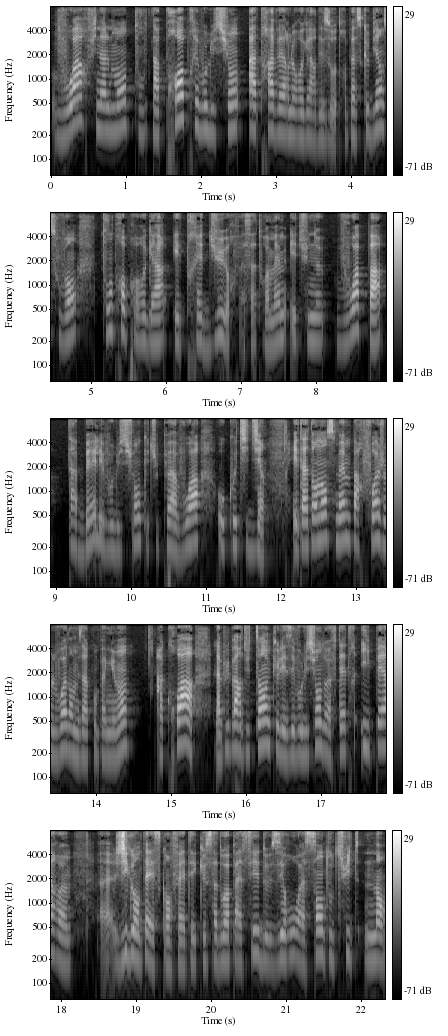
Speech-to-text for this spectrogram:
voir finalement ta propre évolution à travers le regard des autres. Parce que bien souvent, ton propre regard est très dur face à toi-même et tu ne vois pas ta belle évolution que tu peux avoir au quotidien. Et tu as tendance même parfois, je le vois dans mes accompagnements, à croire la plupart du temps que les évolutions doivent être hyper euh, gigantesque en fait et que ça doit passer de 0 à 100 tout de suite. Non,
